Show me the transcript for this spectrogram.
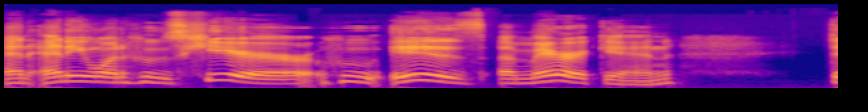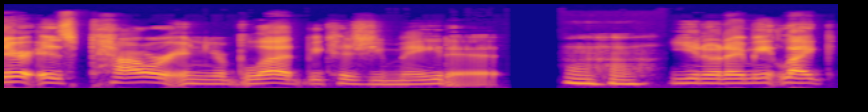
And anyone who's here who is American, there is power in your blood because you made it. Mhm. You know what I mean? Like,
